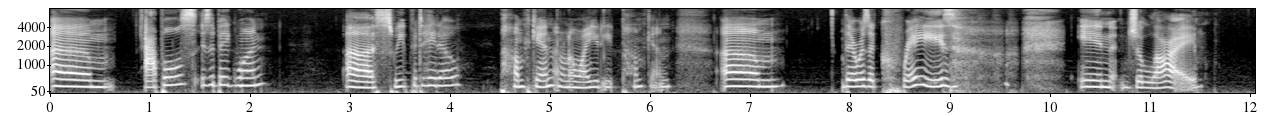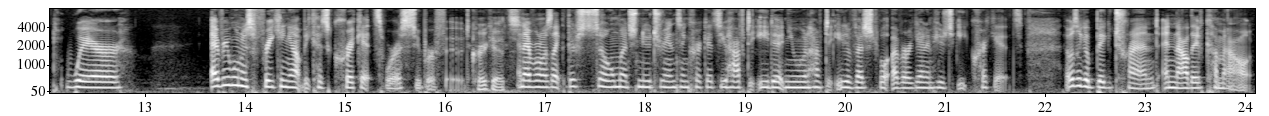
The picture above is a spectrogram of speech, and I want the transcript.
Um, apples is a big one. Uh, sweet potato, pumpkin. I don't know why you'd eat pumpkin. Um, there was a craze in July where everyone was freaking out because crickets were a superfood. crickets And everyone was like, there's so much nutrients in crickets. You have to eat it, and you wouldn't have to eat a vegetable ever again if you just eat crickets. That was like a big trend. And now they've come out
